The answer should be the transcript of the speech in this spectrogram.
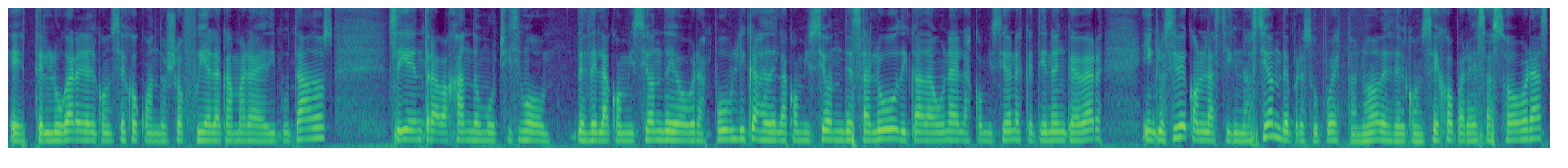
este, el lugar en el Consejo cuando yo fui a la Cámara de Diputados, siguen trabajando muchísimo desde la Comisión de Obras Públicas, desde la Comisión de Salud y cada una de las comisiones que tienen que ver inclusive con la asignación de presupuesto, ¿no? desde el Consejo para esas obras,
